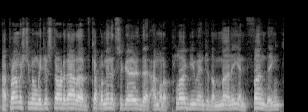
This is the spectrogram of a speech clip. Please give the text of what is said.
I promised you when we just started out a couple of minutes ago that I'm going to plug you into the money and funding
